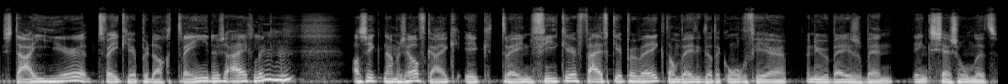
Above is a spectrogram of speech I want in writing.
sta je hier. Twee keer per dag train je dus eigenlijk. Mhm. Als ik naar mezelf kijk, ik train vier keer, vijf keer per week. Dan weet ik dat ik ongeveer een uur bezig ben. Ik denk 600,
